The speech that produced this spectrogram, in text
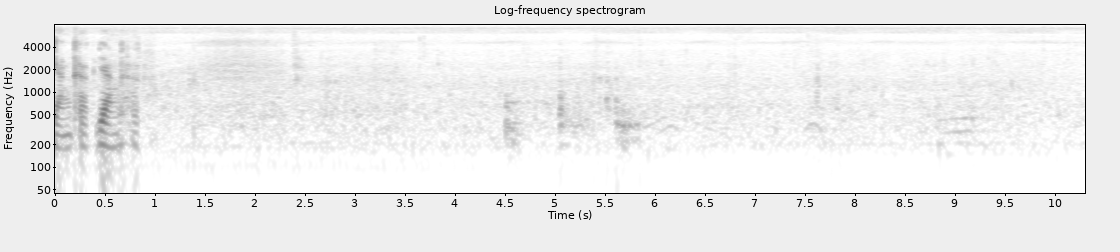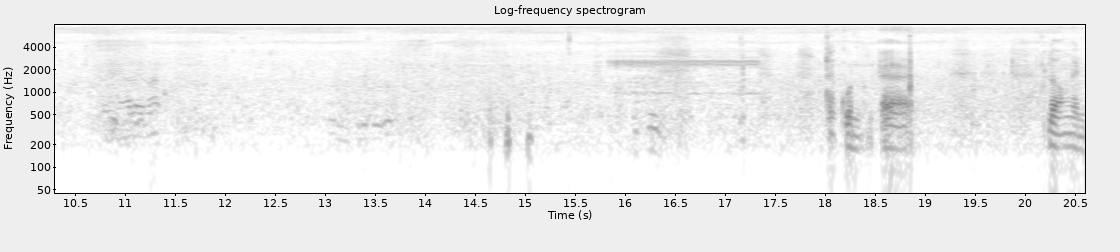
ยางคักยางคักตะกนเอ่อลองเงิน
